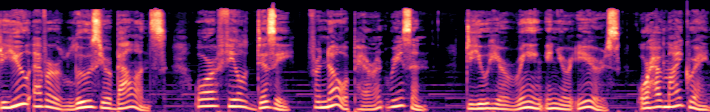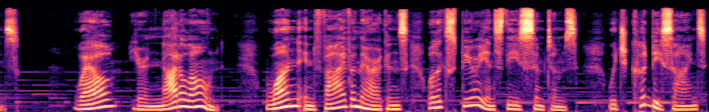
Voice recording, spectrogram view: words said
Do you ever lose your balance or feel dizzy for no apparent reason? Do you hear ringing in your ears or have migraines? Well, you're not alone. One in five Americans will experience these symptoms, which could be signs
